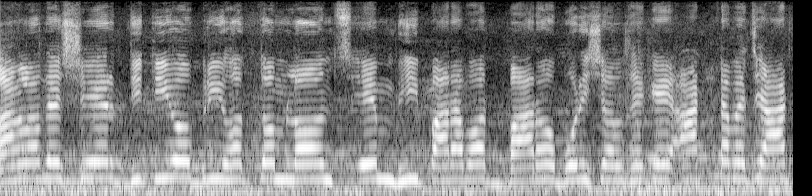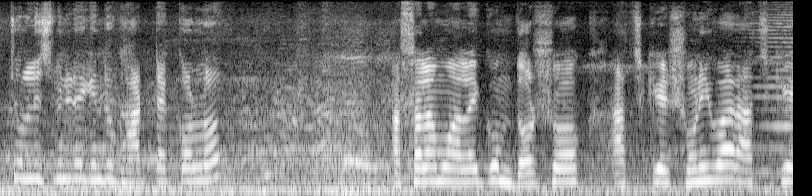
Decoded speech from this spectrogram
বাংলাদেশের দ্বিতীয় বৃহত্তম লঞ্চ এম ভি পারাবত বারো বরিশাল থেকে আটটা বেজে আটচল্লিশ মিনিটে কিন্তু ঘাট ত্যাগ করল। আসসালামু আলাইকুম দর্শক আজকে শনিবার আজকে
